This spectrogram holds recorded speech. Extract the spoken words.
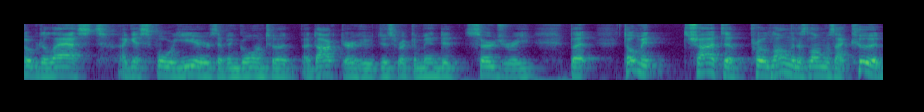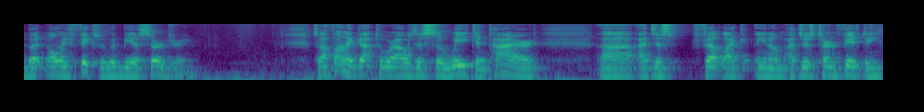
over the last, I guess, four years, I've been going to a, a, doctor who just recommended surgery, but told me to try to prolong it as long as I could, but only fix it would be a surgery. So I finally got to where I was just so weak and tired. Uh, I just felt like, you know, I just turned 50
